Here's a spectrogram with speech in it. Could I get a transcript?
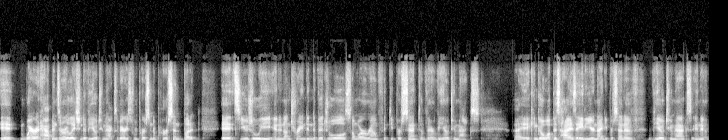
it where it happens in relation to VO2 max varies from person to person, but it, it's usually in an untrained individual somewhere around 50% of their VO2 max. Uh, it can go up as high as 80 or 90% of VO2 max in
